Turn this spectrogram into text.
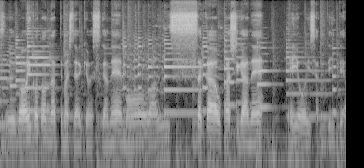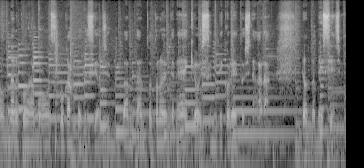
すごいことになってましたよ、教室がね。もう、わんさかお菓子がね、え用意されていて、女の子がもうすごかったですよ。順番段整えてね、教室にデコレートしながら、いろんなメッセージも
